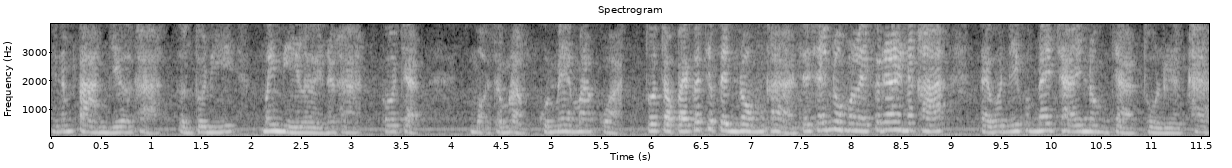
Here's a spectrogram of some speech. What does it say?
มีน้ำตาลเยอะค่ะ ส่วนตัวนี้ไม่มีเลยนะคะ ก็จะเหมาะสำหรับคุณแม่มากกว่า ตัวต่อไปก็จะเป็นนมค่ะ จะใช้นมอะไรก็ได้นะคะ แต่วันนี้คุณแม่ใช้นมจากถั่วเหลืองค่ะ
